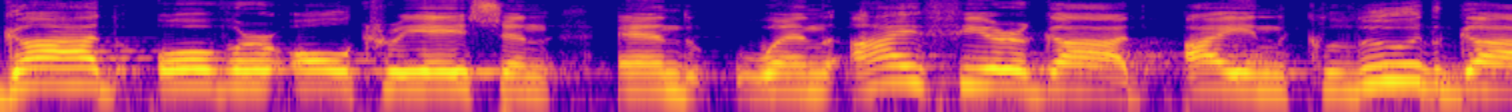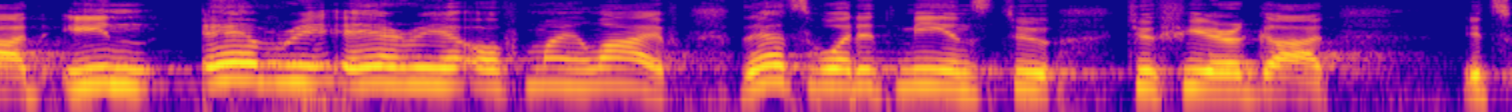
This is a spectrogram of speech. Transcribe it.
God over all creation. And when I fear God, I include God in every area of my life. That's what it means to, to fear God. It's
